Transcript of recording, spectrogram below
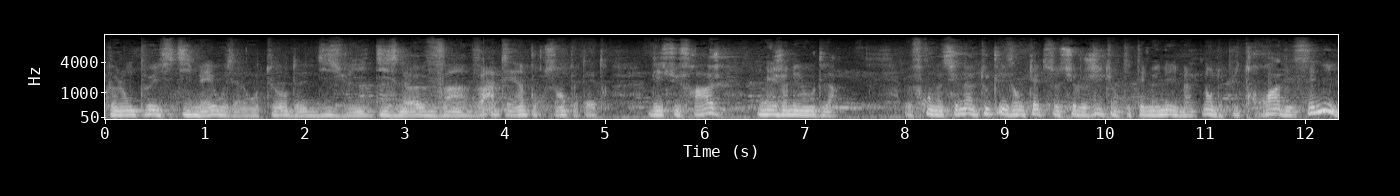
que l'on peut estimer aux alentours de 18, 19, 20, 21% peut-être des suffrages, mais jamais au-delà. Le Front National, toutes les enquêtes sociologiques qui ont été menées maintenant depuis trois décennies,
